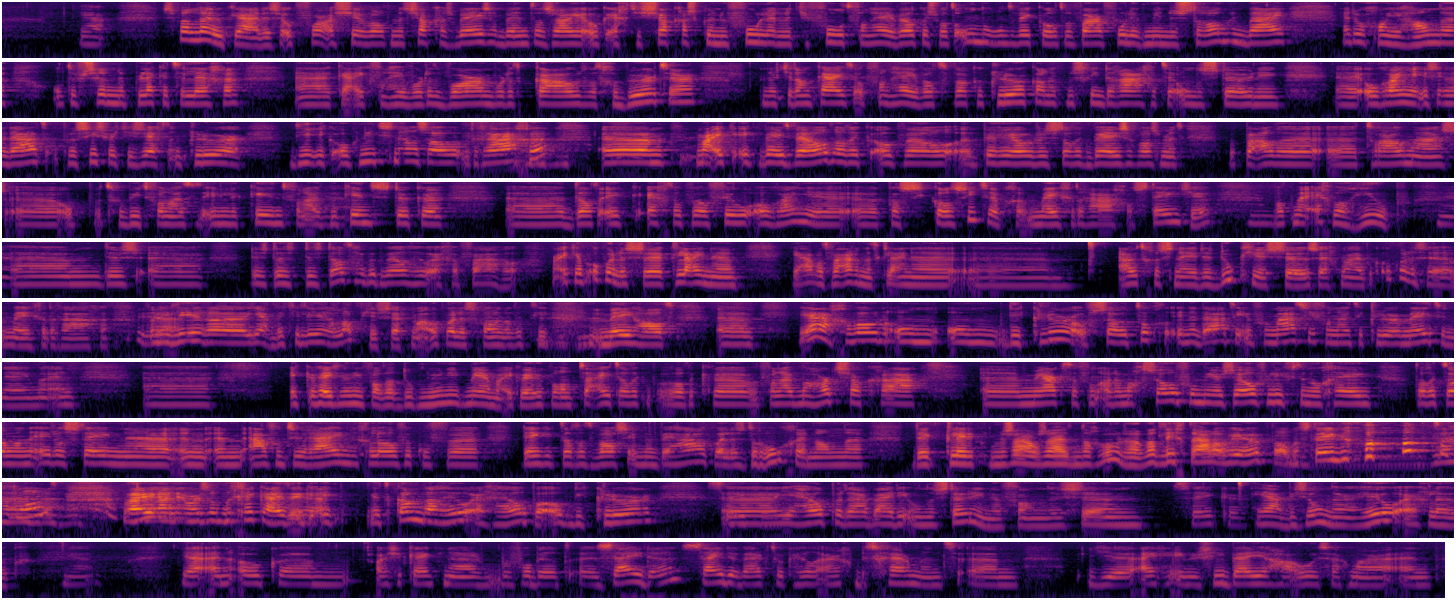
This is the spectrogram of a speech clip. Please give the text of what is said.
Ja, dat is wel leuk. Ja, dus ook voor als je wat met chakras bezig bent, dan zou je ook echt je chakras kunnen voelen. En dat je voelt van, hé, hey, welke is wat onderontwikkeld of waar voel ik minder stroming bij. Door gewoon je handen op de verschillende plekken te leggen. Eh kijken van, hé, hey, wordt het warm, wordt het koud, wat gebeurt er? En dat je dan kijkt ook van, hé, hey, wat, welke kleur kan ik misschien dragen ter ondersteuning? Eh, oranje is inderdaad precies wat je zegt, een kleur die ik ook niet snel zou dragen. Ehm, maar ik, ik weet wel dat ik ook wel uh, periodes dat ik bezig was met bepaalde uh, trauma's op het gebied vanuit het innerlijk kind, vanuit mijn kindstukken. dat ik echt ook wel veel oranje calciet heb meegedragen als steentje. Mm. Wat mij echt wel hielp. Ja. Um, dus dus, dus, dus dat heb ik wel heel erg ervaren. Maar ik heb ook wel eens uh, kleine, ja, wat waren het? Kleine uh, uitgesneden doekjes, uh, zeg maar, heb ik ook wel eens meegedragen. Van die leren, ja, een beetje leren lapjes, zeg maar. Ook wel eens gewoon dat ik die mee had. Ehm, ja, gewoon om, om die kleur of zo, toch inderdaad die informatie vanuit die kleur mee te nemen. En ik weet in ieder geval, dat doe ik nu niet meer. Maar ik weet ook wel een tijd dat ik, dat ik vanuit mijn hartchakra uh, merkte van, oh, er mag zoveel meer zelfliefde nog heen. Dat ik dan een edelsteen, uh, een, een avonturijn, geloof ik, of uh, denk ik dat het was, in mijn BH ook wel eens droeg. En dan kleed ik me s'avonds uit en dacht, oh, wat ligt daar dan weer? Hup, al mijn stenen op de grond. Maar ja, nee, maar zonder gekheid. Ik, ik, het kan wel heel erg helpen, ook die kleur. je helpen daarbij die ondersteuning ervan. Dus um, Zeker. Ja, bijzonder. Heel erg leuk. Ja. Ja, en ook ehm, als je kijkt naar bijvoorbeeld uh, zijde. Zijde werkt ook heel erg beschermend. Ehm, je eigen energie bij je houden, zeg maar. En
